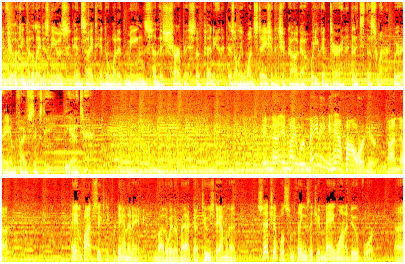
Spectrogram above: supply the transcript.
If you're looking for the latest news, insight into what it means, and the sharpest opinion, there's only one station in Chicago where you can turn, and it's this one. We're AM 560. The Answer. In uh, in my remaining half hour here on uh, AM 560 for Dan and Amy. And by the way, they're back uh, Tuesday. I'm going to set you up with some things that you may want to do for uh,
